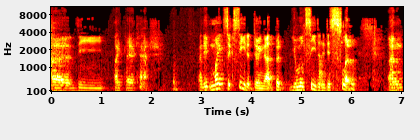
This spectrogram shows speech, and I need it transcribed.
uh, the iPlayer cache. And it might succeed at doing that, but you will see that it is slow. Um,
